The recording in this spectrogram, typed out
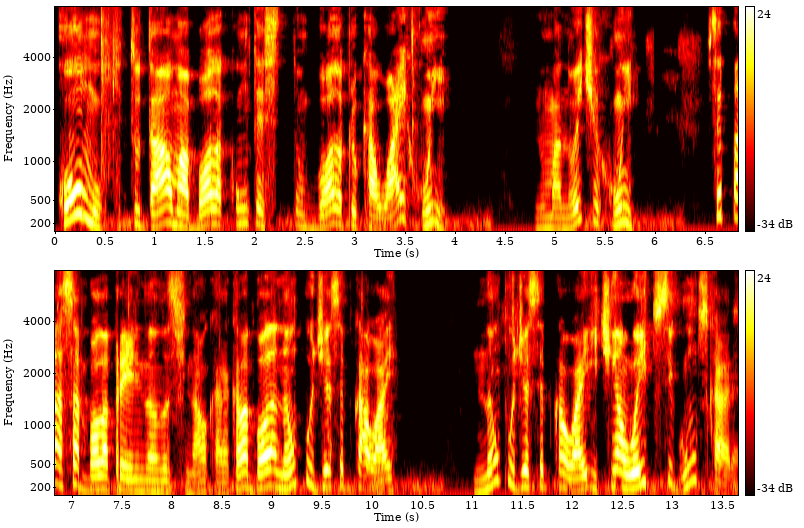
como que tu dá uma bola contest... bola pro Kawhi ruim, numa noite ruim, você passa a bola para ele na lance final, cara. Aquela bola não podia ser pro Kawhi. Não podia ser pro Kawhi. E tinha oito segundos, cara.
